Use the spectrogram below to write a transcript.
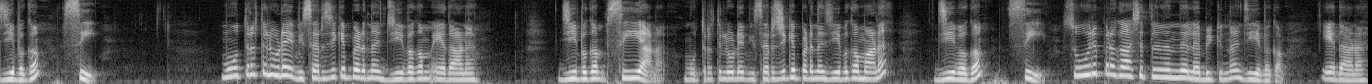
ജീവകം സി മൂത്രത്തിലൂടെ വിസർജിക്കപ്പെടുന്ന ജീവകം ഏതാണ്? ജീവകം സി ആണ്. മൂത്രത്തിലൂടെ വിസർജിക്കപ്പെടുന്ന ജീവകമാണ് ജീവകം സി സൂര്യപ്രകാശത്തിൽ നിന്ന് ലഭിക്കുന്ന ജീവകം ഏതാണ്?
